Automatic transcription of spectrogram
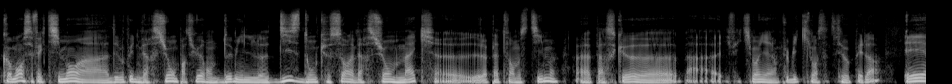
commence effectivement à développer une version, en particulier en 2010, donc sort la version Mac euh, de la plateforme Steam, parce que bah, effectivement il y a un public qui commence à se développer là. Et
